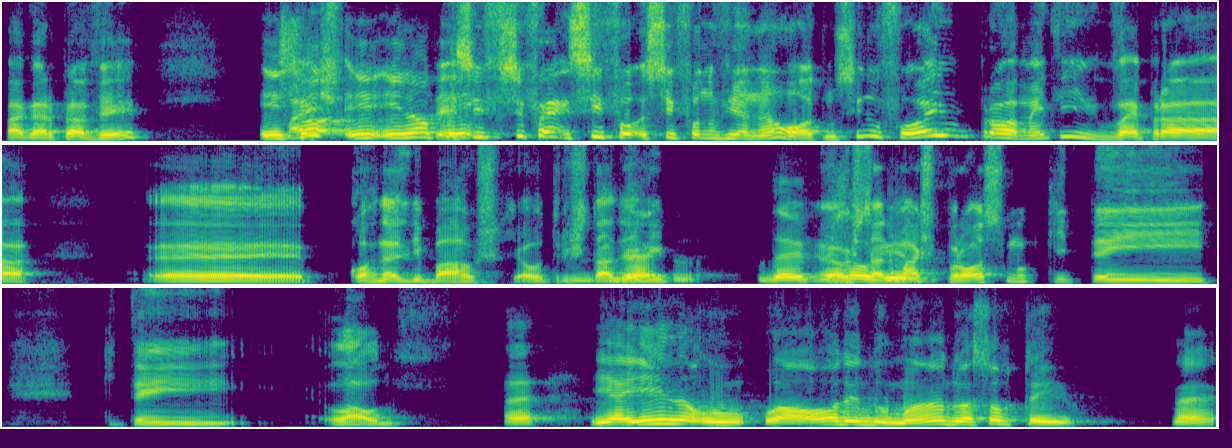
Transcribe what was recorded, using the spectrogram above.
Pagaram para ver. E, só, Mas, e, e não tem... se, se, for, se, for, se for no Vianão, ótimo. Se não for, provavelmente vai para é, Cornélio de Barros, que é outro estádio ali. Deve é o estádio mais próximo que tem, que tem laudo. É. E aí a ordem do mando é sorteio. Né?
